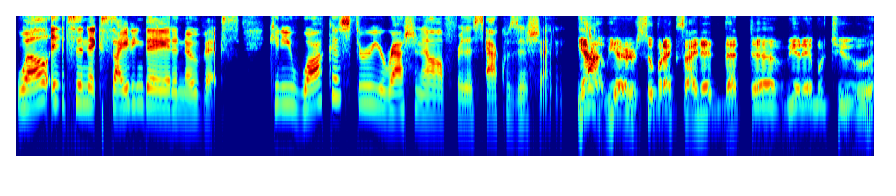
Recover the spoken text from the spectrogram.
Well, it's an exciting day at Enovix. Can you walk us through your rationale for this acquisition? Yeah, we are super excited that uh, we are able to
